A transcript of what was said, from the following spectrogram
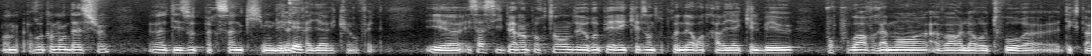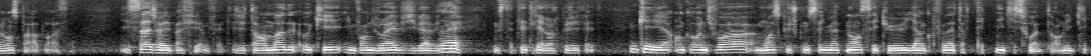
pardon, recommandations euh, des autres personnes qui ont déjà travaillé avec eux en fait. Et, euh, et ça c'est hyper important de repérer quels entrepreneurs ont travaillé avec quel BE pour pouvoir vraiment euh, avoir leur retour euh, d'expérience par rapport à ça. Et ça, j'avais pas fait en fait. J'étais en mode, ok, ils me vendent du rêve, j'y vais avec. Ouais. Donc c'était peut-être l'erreur que j'ai faite. Et encore une fois, moi, ce que je conseille maintenant, c'est qu'il y a un cofondateur technique qui soit dans l'équipe.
